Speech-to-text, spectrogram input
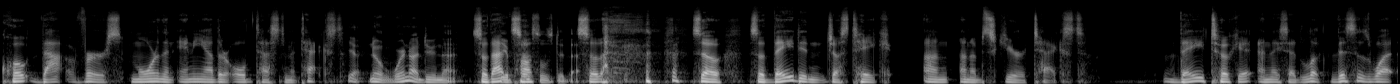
quote that verse more than any other Old Testament text. Yeah, no, we're not doing that. So that the apostles did that. So, that, so, so they didn't just take an, an obscure text. They took it and they said, "Look, this is what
